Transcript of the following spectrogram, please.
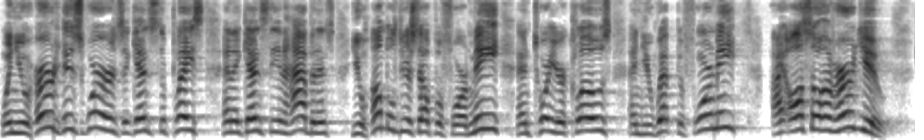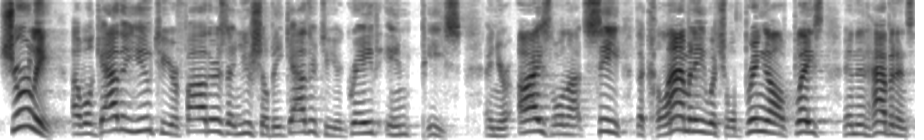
when you heard his words against the place and against the inhabitants. You humbled yourself before me and tore your clothes and you wept before me. I also have heard you. Surely I will gather you to your fathers, and you shall be gathered to your grave in peace. And your eyes will not see the calamity which will bring out place and inhabitants.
